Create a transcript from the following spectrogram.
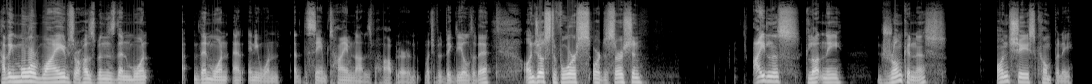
Having more wives or husbands than one than one at any one at the same time, not as popular, much of a big deal today. Unjust divorce or desertion. Idleness, gluttony, drunkenness, unchaste company,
